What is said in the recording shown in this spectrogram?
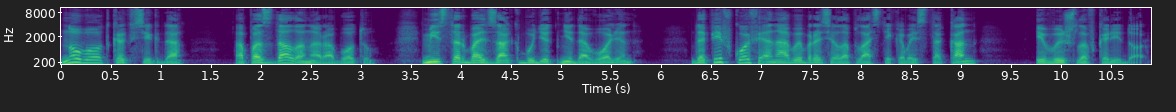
Ну вот, как всегда, опоздала на работу. Мистер Бальзак будет недоволен. Допив кофе, она выбросила пластиковый стакан и вышла в коридор.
